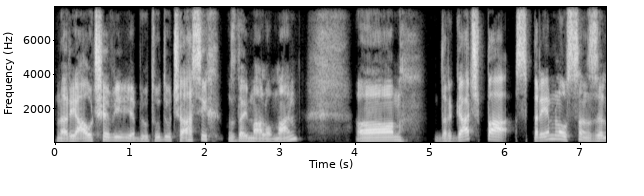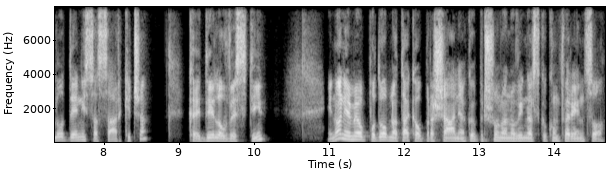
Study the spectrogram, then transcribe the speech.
na Rjavčevi je bil tudi včasih, zdaj malo manj. Um, drugač pa spremljal sem zelo Denisa Sarkiča, kaj delal vesti. In on je imel podobna taka vprašanja, ko je prišel na novinarsko konferenco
